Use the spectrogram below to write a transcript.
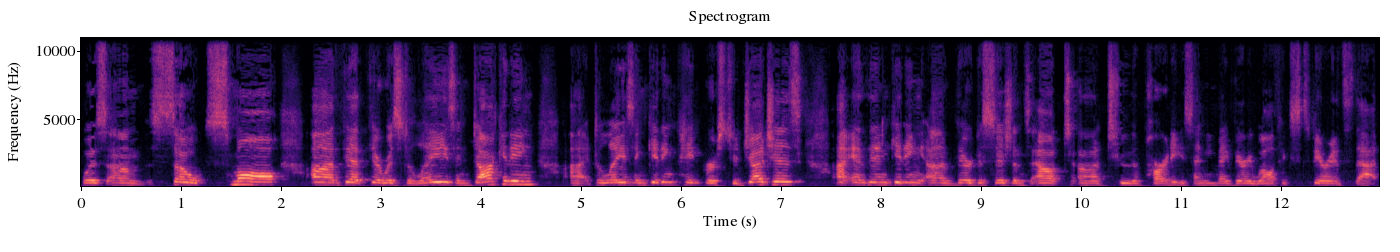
was um, so small uh, that there was delays in docketing, uh, delays in getting papers to judges, uh, and then getting uh, their decisions out uh, to the parties. And you may very well have experienced that.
